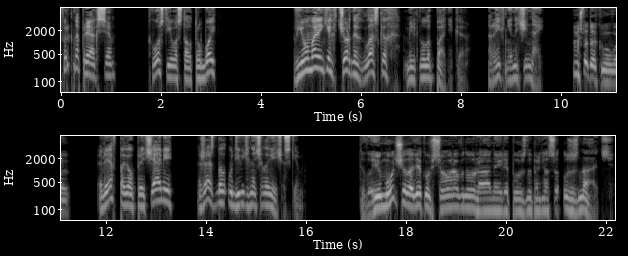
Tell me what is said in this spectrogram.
Фырк напрягся. Хвост его стал трубой. В его маленьких черных глазках мелькнула паника. — Рейк, не начинай. — А что такого? Лев повел плечами. Жест был удивительно человеческим. — Твоему человеку все равно рано или поздно придется узнать,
